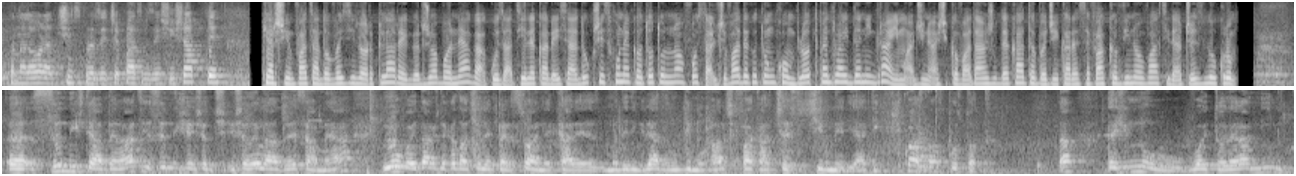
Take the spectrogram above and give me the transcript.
7.37 până la ora 15.47, Chiar și în fața dovezilor clare, Gârjoabă neagă acuzațiile care îi se aduc și spune că totul nu a fost altceva decât un complot pentru a-i denigra imaginea și că va da în judecată pe cei care se facă vinovați de acest lucru. Uh, sunt niște aberații, sunt niște înșelări la adresa mea. Eu voi da în judecată acele persoane care mă denigrează în ultimul hal și fac acest cir mediatic și cu asta am spus tot. Da? Deci nu voi tolera nimic.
